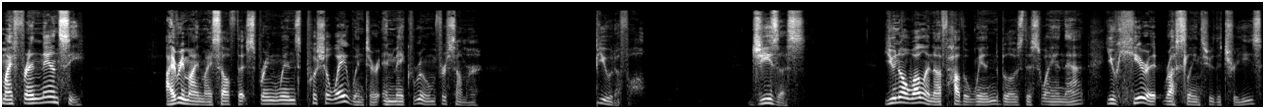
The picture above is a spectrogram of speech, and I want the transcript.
My friend Nancy, I remind myself that spring winds push away winter and make room for summer. Beautiful. Jesus, you know well enough how the wind blows this way and that. You hear it rustling through the trees,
